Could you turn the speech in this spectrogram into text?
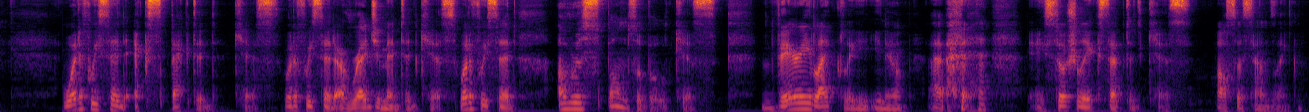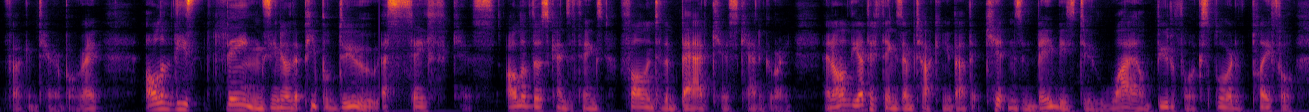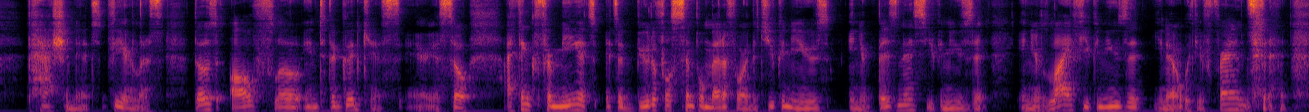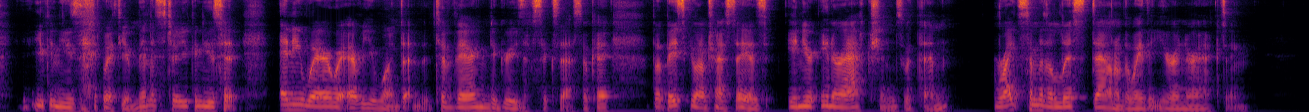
What if we said expected kiss? What if we said a regimented kiss? What if we said a responsible kiss? Very likely, you know, uh, a socially accepted kiss also sounds like fucking terrible, right? All of these things, you know, that people do, a safe kiss, all of those kinds of things fall into the bad kiss category. And all the other things I'm talking about that kittens and babies do, wild, beautiful, explorative, playful, passionate, fearless. Those all flow into the good kiss area. So I think for me, it's it's a beautiful, simple metaphor that you can use in your business. You can use it in your life. You can use it, you know, with your friends. you can use it with your minister. You can use it anywhere, wherever you want, uh, to varying degrees of success. Okay. But basically, what I'm trying to say is, in your interactions with them, write some of the list down of the way that you're interacting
